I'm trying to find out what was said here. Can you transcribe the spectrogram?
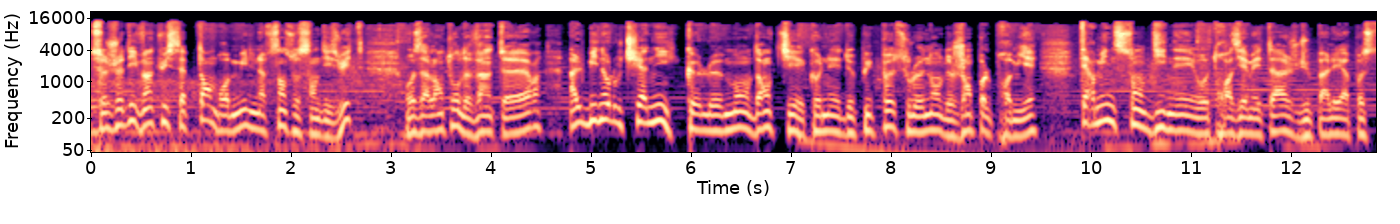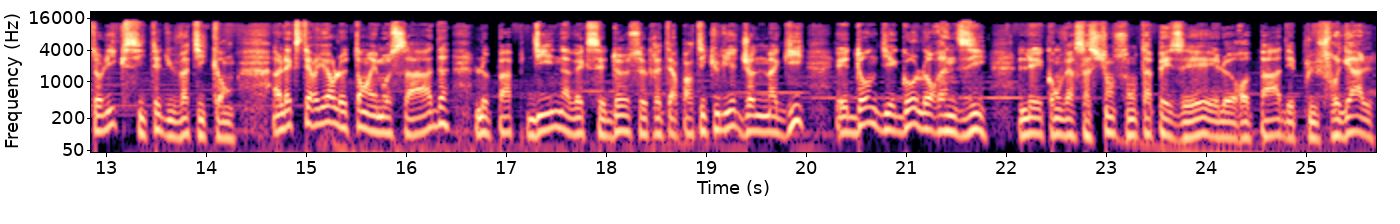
Ce jeudi 28 septembre 1978, aux alentours de 20h, Albino Luciani, que le monde entier connaît depuis peu sous le nom de Jean-Paul Ier, termine son dîner au troisième étage du palais apostolique cité du Vatican. À l'extérieur, le temps est maussade. Le pape dîne avec ses deux secrétaires particuliers, John Maggie et Don Diego Lorenzi. Les conversations sont apaisées et le repas des plus frugales.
